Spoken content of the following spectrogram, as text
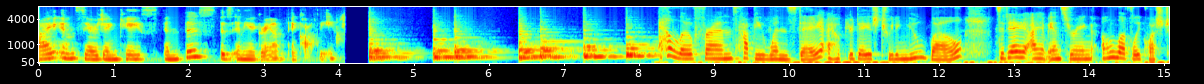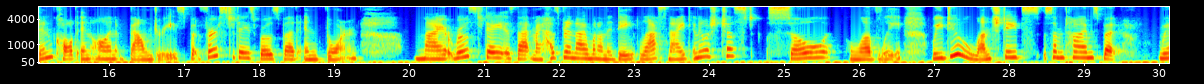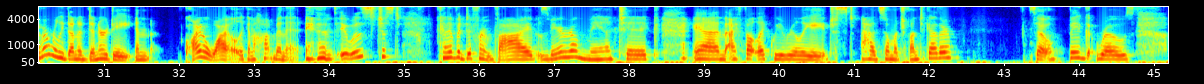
I am Sarah Jane Case, and this is Enneagram and Coffee. Hello, friends. Happy Wednesday. I hope your day is treating you well. Today, I am answering a lovely question called in on boundaries. But first, today's rosebud and thorn. My rose today is that my husband and I went on a date last night, and it was just so lovely. We do lunch dates sometimes, but we haven't really done a dinner date in quite a while, like in a hot minute. And it was just kind of a different vibe. It was very romantic. And I felt like we really just had so much fun together. So, big rose.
